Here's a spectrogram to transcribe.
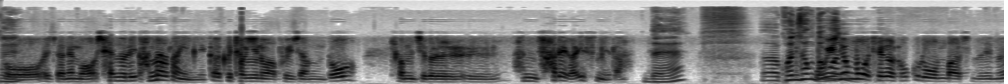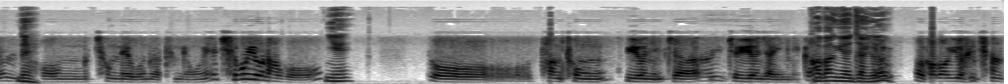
또 예전에 뭐 새누리 한나라당입니까? 그 정인화 부의장도 겸직을 한 사례가 있습니다. 네. 어, 권성동 오히려 뭐 제가 거꾸로 말씀드리면 네. 정청래 의원 같은 경우에 최고위원하고 예. 또 방통위원님 저, 저 위원장입니까? 과방위원장이요. 어, 과방위원장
